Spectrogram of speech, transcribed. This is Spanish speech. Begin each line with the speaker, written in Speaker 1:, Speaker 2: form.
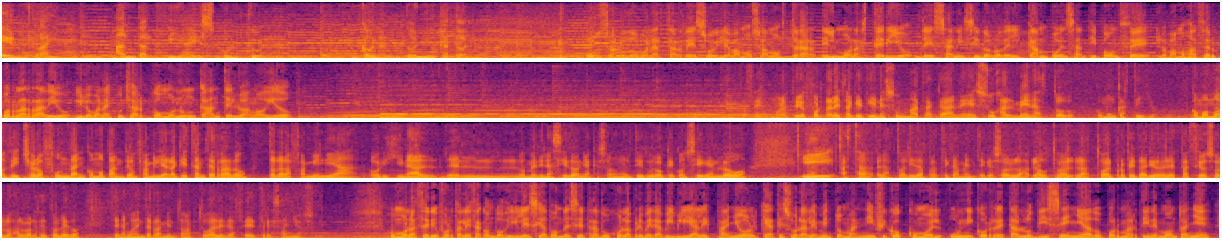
Speaker 1: En RAI, Andalucía es cultura. Con Antonio Catón.
Speaker 2: Un saludo, buenas tardes. Hoy le vamos a mostrar el monasterio de San Isidoro del Campo en Santiponce. Lo vamos a hacer por la radio y lo van a escuchar como nunca antes lo han oído.
Speaker 3: Entonces, monasterio fortaleza que tiene sus matacanes, sus almenas, todo, como un castillo. Como hemos dicho, lo fundan como panteón familiar. Aquí está enterrado toda la familia original de los Medina Sidonia, que son el título que consiguen luego, y hasta la actualidad prácticamente, que son los, la, actual, el actual propietario del espacio son los Álvarez de Toledo. Tenemos enterramientos actuales de hace tres años.
Speaker 2: Un monasterio fortaleza con dos iglesias donde se tradujo la primera Biblia al español que atesora elementos magníficos como el único retablo diseñado por Martínez Montañés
